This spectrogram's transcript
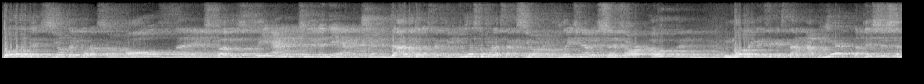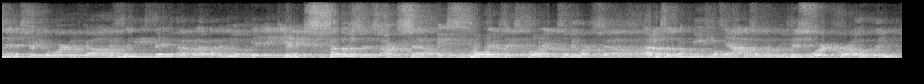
toda intención del corazón, all things, both the attitude and the action. tanto las actitudes como las acciones, Please note it says are open. note que dice que están abiertas. This is the ministry of the Word of God. es el ministerio de la palabra de Dios. It, it, exposes ourselves Expone, nos expone a to ourselves. a nosotros mismos, a nosotros mismos. This word for open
